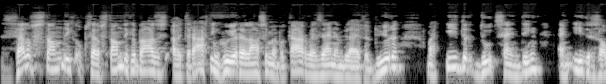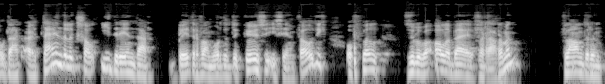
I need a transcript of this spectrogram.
zelfstandig, op zelfstandige basis, uiteraard in goede relatie met elkaar. Wij zijn en blijven buren, maar ieder doet zijn ding en ieder zal daar, uiteindelijk zal iedereen daar beter van worden. De keuze is eenvoudig. Ofwel zullen we allebei verarmen, Vlaanderen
